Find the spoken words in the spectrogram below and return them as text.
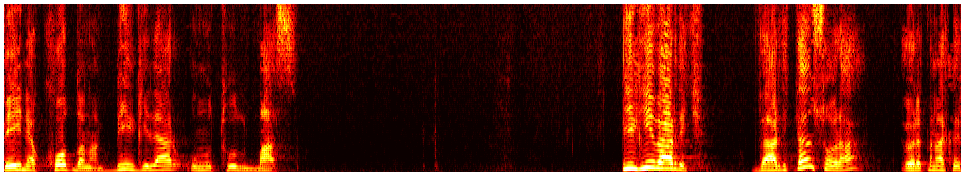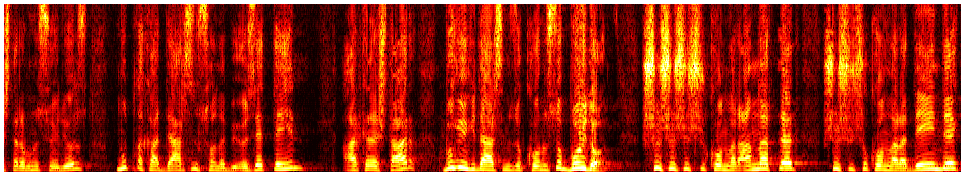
beyne kodlanan bilgiler unutulmaz. Bilgiyi verdik. Verdikten sonra öğretmen arkadaşlara bunu söylüyoruz. Mutlaka dersin sonunda bir özetleyin. Arkadaşlar bugünkü dersimizin konusu buydu. Şu şu şu şu konuları anlattık. Şu şu şu konulara değindik.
